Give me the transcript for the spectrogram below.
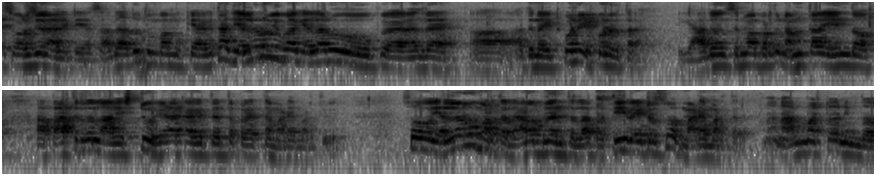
ಎಸ್ ಒರಿಜಿನಾಲಿಟಿ ಎಸ್ ಅದು ಅದು ತುಂಬಾ ಮುಖ್ಯ ಆಗುತ್ತೆ. ಅದು ಎಲ್ಲರೂ ಇವಾಗ ಎಲ್ಲರೂ ಅಂದ್ರೆ ಅದನ್ನ ಇಟ್ಕೊಂಡು ಇಟ್ಕೊಂಡಿರ್ತಾರೆ. ಈಗ ಯಾವುದೋ ಒಂದು ಸಿನಿಮಾ ಬರೆದು ನಮ್ಮ ತರ ಏನು ಆ ಪಾತ್ರದಲ್ಲಿ ನಾವು ಎಷ್ಟು ಹೇಳಕ್ಕಾಗುತ್ತೆ ಅಂತ ಪ್ರಯತ್ನ ಮಾಡೇ ಮಾಡ್ತೀವಿ. ಸೊ ಎಲ್ಲರೂ ಮಾಡ್ತಾರೆ. ನಾನೊಬ್ಬನೇ ಅಂತಲ್ಲ ಪ್ರತಿ ರೈಟರ್ಸು ಅದು ಮಾಡೇ ಮಾಡ್ತಾರೆ. ನಾನು ಆಲ್ಮೋಸ್ಟ್ ನಿಮ್ದು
